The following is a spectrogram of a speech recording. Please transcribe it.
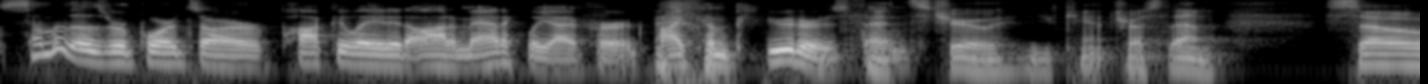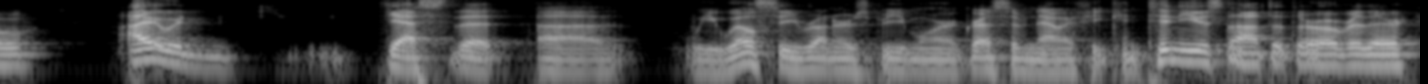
some of those reports are populated automatically. I've heard by computers. That's true. You can't trust them. So I would guess that uh, we will see runners be more aggressive now if he continues not to throw over there.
